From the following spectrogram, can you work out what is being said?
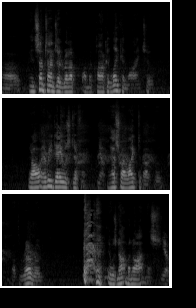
Uh, and sometimes I'd run up on the Concord Lincoln line too. It all every day was different. Yeah. And that's what I liked about the about the railroad. it was not monotonous. Yeah.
